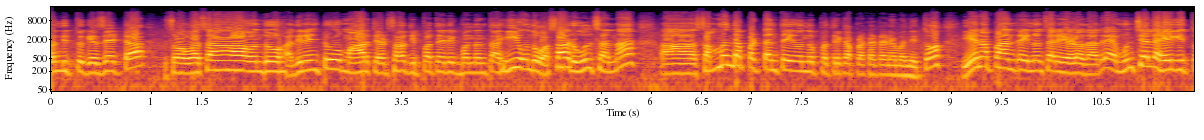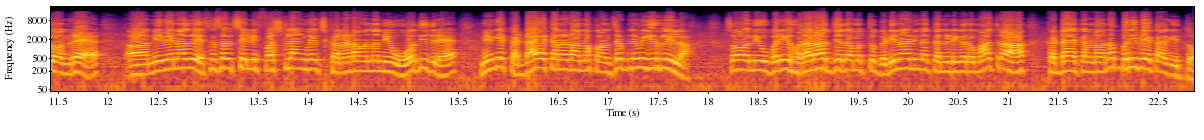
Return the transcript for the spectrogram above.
ಬಂದಿತ್ತು ಗೆಜೆಟ್. ಸೊ ಹೊಸ ಒಂದು ಹದಿನೆಂಟು ಮಾರ್ಚ್ ಎರಡು ಸಾವಿರದ ಇಪ್ಪತ್ತೈದಕ್ಕೆ ಬಂದಂಥ ಈ ಒಂದು ಹೊಸ ರೂಲ್ಸ್ ಅನ್ನ ಸಂಬಂಧಪಟ್ಟಂತೆ ಈ ಒಂದು ಪತ್ರಿಕಾ ಪ್ರಕಟಣೆ ಬಂದಿತ್ತು. ಏನಪ್ಪಾ ಅಂದ್ರೆ ಇನ್ನೊಂದ್ಸರಿ ಹೇಳೋದಾದ್ರೆ ಮುಂಚೆ ಎಲ್ಲ ಹೇಗಿತ್ತು ಅಂದ್ರೆ ನೀವೇನಾದ್ರೂ ಎಸ್ ಎಸ್ ಎಲ್ ಸಿಯಲ್ಲಿ ಫಸ್ಟ್ ಲ್ಯಾಂಗ್ವೇಜ್ ಕನ್ನಡವನ್ನ ನೀವು ಓದಿದ್ರೆ, ನಿಮಗೆ ಕಡ್ಡಾಯ ಕನ್ನಡ ಅನ್ನೋ ಕಾನ್ಸೆಪ್ಟ್ ನಿಮಗೆ ಇರಲಿಲ್ಲ ಸೊ ನೀವು ಬರೀ ಹೊರ ರಾಜ್ಯದ ಮತ್ತು ಗಡಿನಾಡಿನ ಕನ್ನಡಿಗರು ಮಾತ್ರ ಕಡ್ಡಾಯ ಕನ್ನಡವನ್ನು ಬರಿಬೇಕಾಗಿತ್ತು.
